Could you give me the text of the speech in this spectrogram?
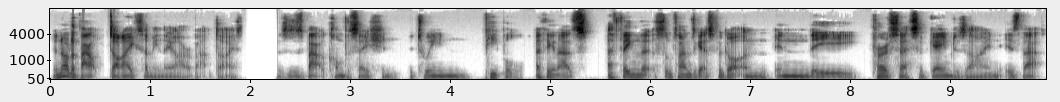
They're not about dice. I mean, they are about dice. This is about a conversation between people. I think that's a thing that sometimes gets forgotten in the process of game design is that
